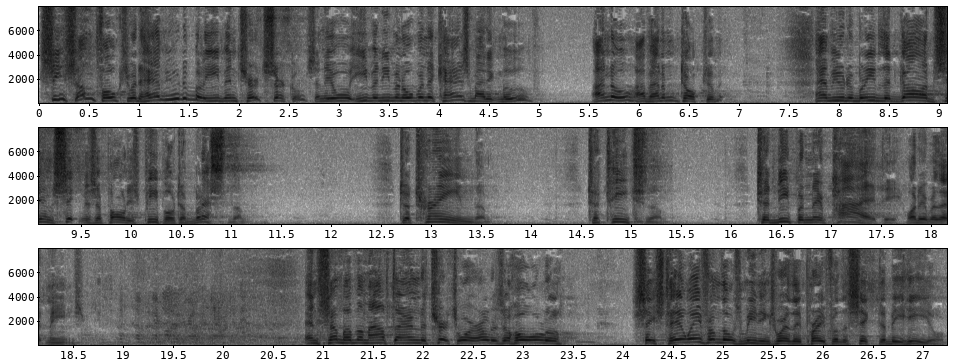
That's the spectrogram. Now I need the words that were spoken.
See, some folks would have you to believe in church circles, and even even over in the charismatic move. I know, I've had them talk to me. Have you to believe that God sends sickness upon his people to bless them, to train them, to teach them, to deepen their piety, whatever that means. and some of them out there in the church world as a whole will say, stay away from those meetings where they pray for the sick to be healed.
